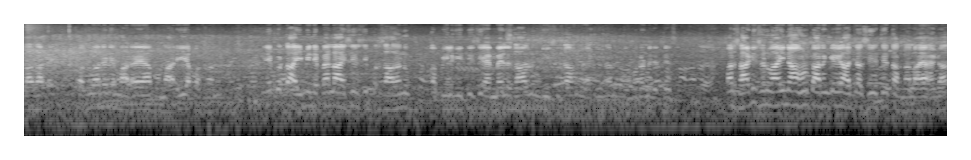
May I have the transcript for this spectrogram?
ਸਾਡੇ ਪਸ਼ੂਆਂ ਦੇ ਜਿਹੜੇ ਬਿਮਾਰੀ ਆ ਪਸ਼ੂਆਂ ਇਹ ਕੋਈ 2.5 ਮਹੀਨੇ ਪਹਿਲਾਂ ਆਈਸੀਐਸਸੀ ਪ੍ਰਸ਼ਾਸਨ ਨੂੰ ਅਪੀਲ ਕੀਤੀ ਸੀ ਐਮਐਲਏ ਸਾਹਿਬ ਨੂੰ ਡੀਸੀ ਸਾਹਿਬ ਨੂੰ ਐਸਪੀ ਸਾਹਿਬ ਨੂੰ ਉਹਨਾਂ ਨੇ ਦਿੱਤੇ ਸੀ। ਪਰ ਸਾਡੀ ਸੁਣਵਾਈ ਨਾ ਹੋਣ ਕਾਰਨ ਕਿ ਅੱਜ ਅਸੀਂ ਇੱਥੇ ਧਰਨਾ ਲਾਇਆ ਹੈਗਾ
